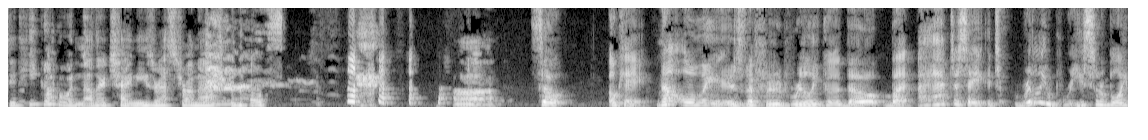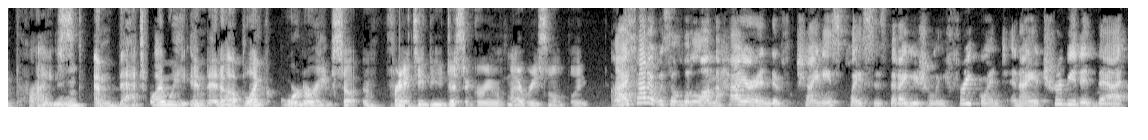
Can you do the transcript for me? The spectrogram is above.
did he go to another Chinese restaurant after this? uh, So, okay, not only is the food really good though, but I have to say it's really reasonably priced. And that's why we ended up like ordering. So, Francie, do you disagree with my reasonably I thought it was a little on the higher end of Chinese places that I usually frequent, and I attributed that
